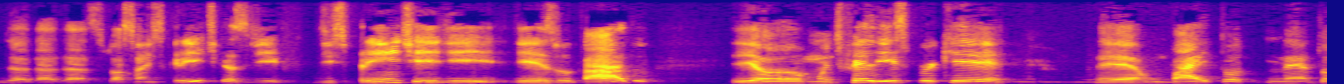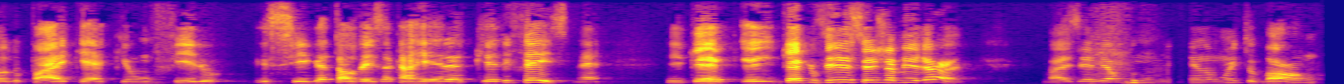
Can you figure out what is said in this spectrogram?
da, da, das situações críticas de, de sprint, de, de resultado. E eu muito feliz porque é um pai, todo, né, todo pai quer que um filho siga talvez a carreira que ele fez, né? E quer, e quer que o filho seja melhor. Mas ele é um menino muito bom,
